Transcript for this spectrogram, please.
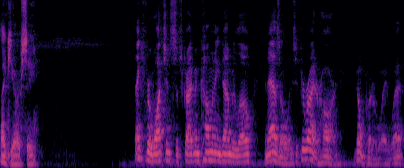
Thank you, RC. Thank you for watching, subscribing, commenting down below. And as always, if you ride her hard, don't put her away wet.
